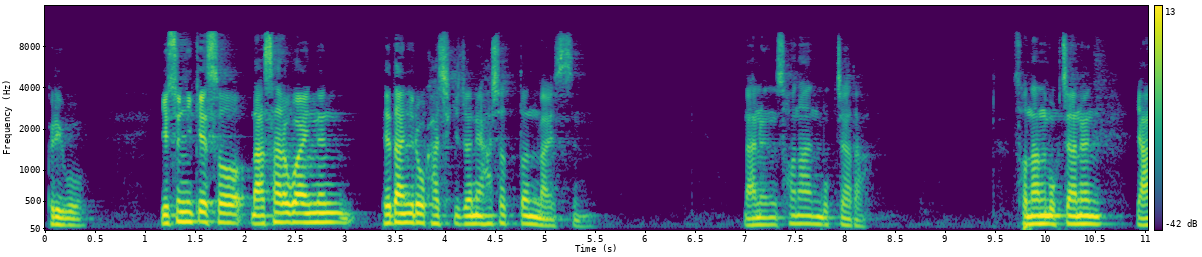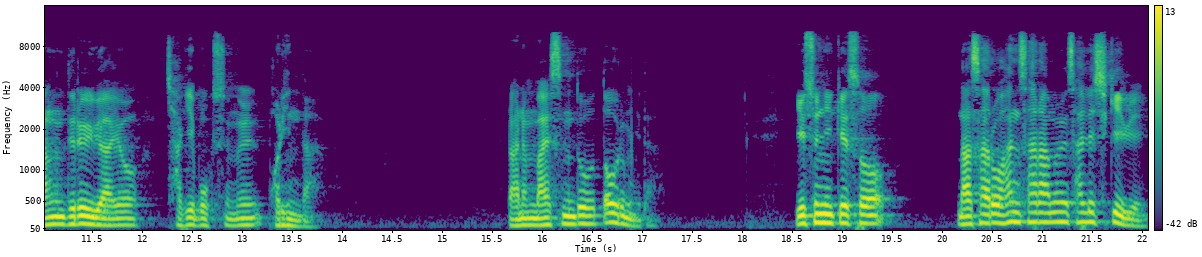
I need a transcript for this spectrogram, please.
그리고 예수님께서 나사로가 있는 베다니로 가시기 전에 하셨던 말씀. 나는 선한 목자다. 선한 목자는 양들을 위하여 자기 목숨을 버린다. 라는 말씀도 떠오릅니다. 예수님께서 나사로 한 사람을 살리시기 위해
